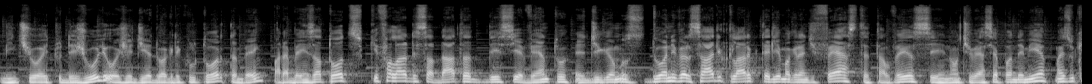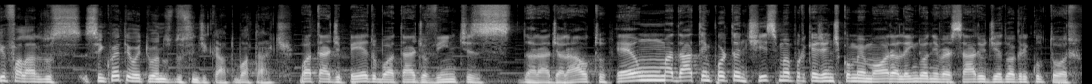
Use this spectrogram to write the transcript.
28 de julho, hoje é dia do agricultor, também. Parabéns a todos. Que falar dessa data, desse evento, eh, digamos, do aniversário, claro que teria uma grande festa, talvez, se não tivesse a pandemia, mas o que falar dos 58 anos do sindicato? Boa tarde. Boa tarde, Pedro. Boa tarde, ouvintes da Rádio Arauto. É uma data importantíssima porque a gente comemora, além do aniversário, o Dia do Agricultor.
